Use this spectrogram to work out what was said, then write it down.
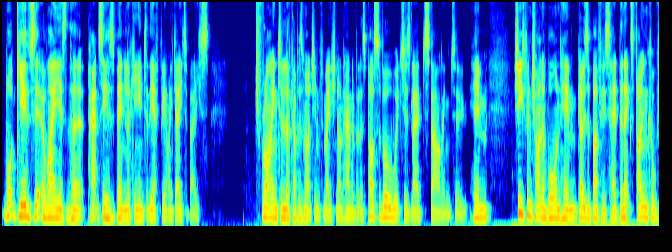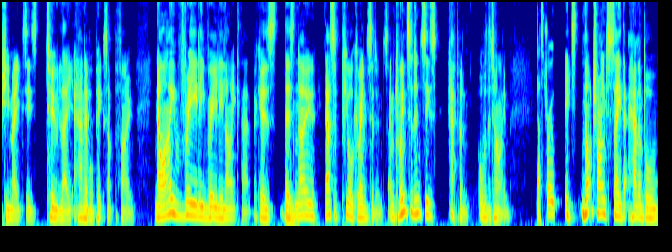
what gives it away is that Pazzi has been looking into the FBI database, trying to look up as much information on Hannibal as possible, which has led Starling to him. She's been trying to warn him, goes above his head. The next phone call she makes is too late. Hannibal picks up the phone. Now, I really, really like that because there's hmm. no, that's a pure coincidence. And coincidences happen all the time That's true. it's not trying to say that Hannibal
